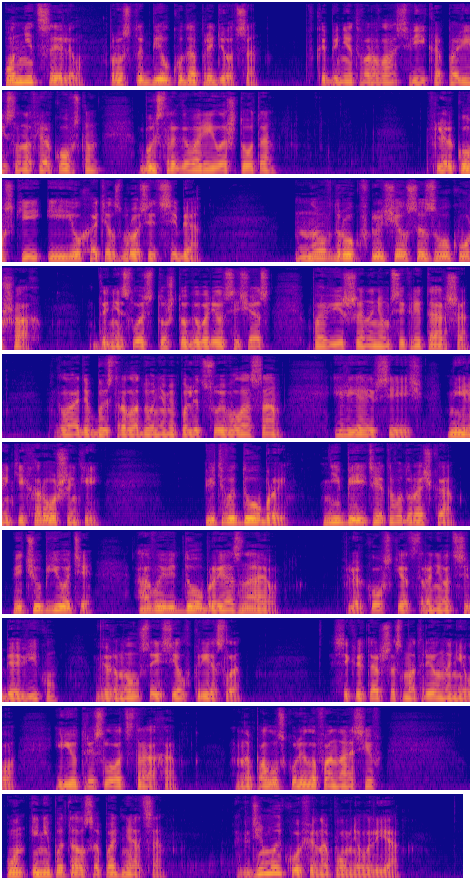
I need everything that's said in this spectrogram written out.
Он не целил, просто бил, куда придется. В кабинет ворвалась Вика, повисла на Флерковском, быстро говорила что-то. Флерковский и ее хотел сбросить с себя. Но вдруг включился звук в ушах. Донеслось то, что говорил сейчас повисшая на нем секретарша, гладя быстро ладонями по лицу и волосам. «Илья Евсеевич, миленький, хорошенький, ведь вы добрый, не бейте этого дурачка, ведь убьете, а вы ведь добрый, я знаю». Флерковский отстранил от себя Вику, вернулся и сел в кресло. Секретарша смотрел на него, ее трясло от страха. На полу скулил Афанасьев. Он и не пытался подняться. «Где мой кофе?» — напомнил Илья.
